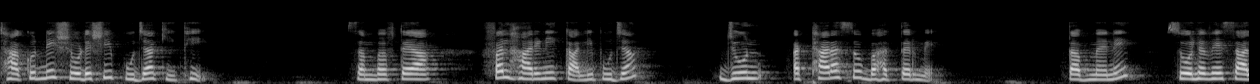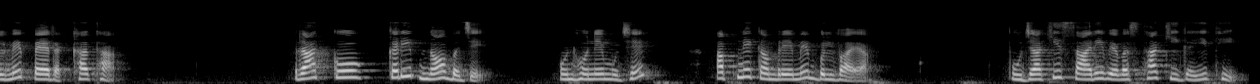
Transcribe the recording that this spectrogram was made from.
ठाकुर ने षोडशी पूजा की थी। संभवतया फलहारिणी काली पूजा, जून 1872 में। तब मैंने सोलहवें साल में पैर रखा था। रात को करीब नौ बजे उन्होंने मुझे अपने कमरे में बुलवाया। पूजा की सारी व्यवस्था की गई थी।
